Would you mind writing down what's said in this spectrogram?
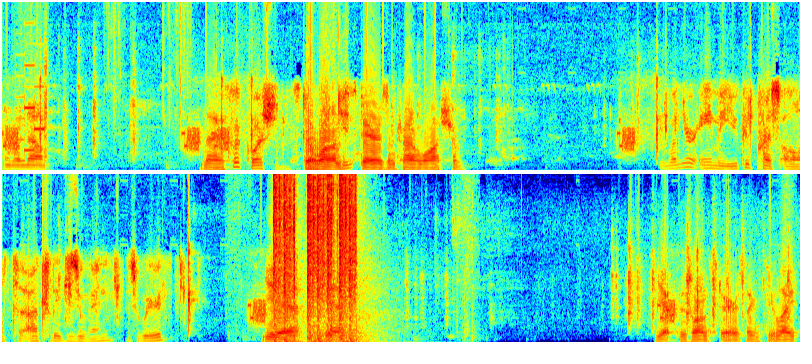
I went down. Nice. Quick question. Still one on Can- stairs. I'm trying to watch him. When you're aiming, you could press Alt to actually zoom in. It's weird. Yeah, yeah. Yep, there's one stairs. I can see light.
